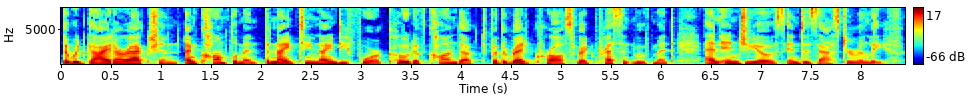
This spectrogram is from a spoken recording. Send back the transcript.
that would guide our action and complement the 1994 Code of Conduct for the Red Cross Red Crescent movement and NGOs in disaster relief.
